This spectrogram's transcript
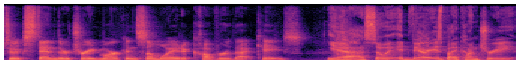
to extend their trademark in some way to cover that case? Yeah, so it varies by country,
